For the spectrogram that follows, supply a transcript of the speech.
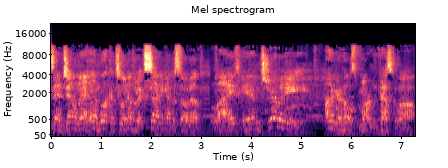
Ladies and gentlemen, and welcome to another exciting episode of Live in Germany. I'm your host, Martin Pascalov.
